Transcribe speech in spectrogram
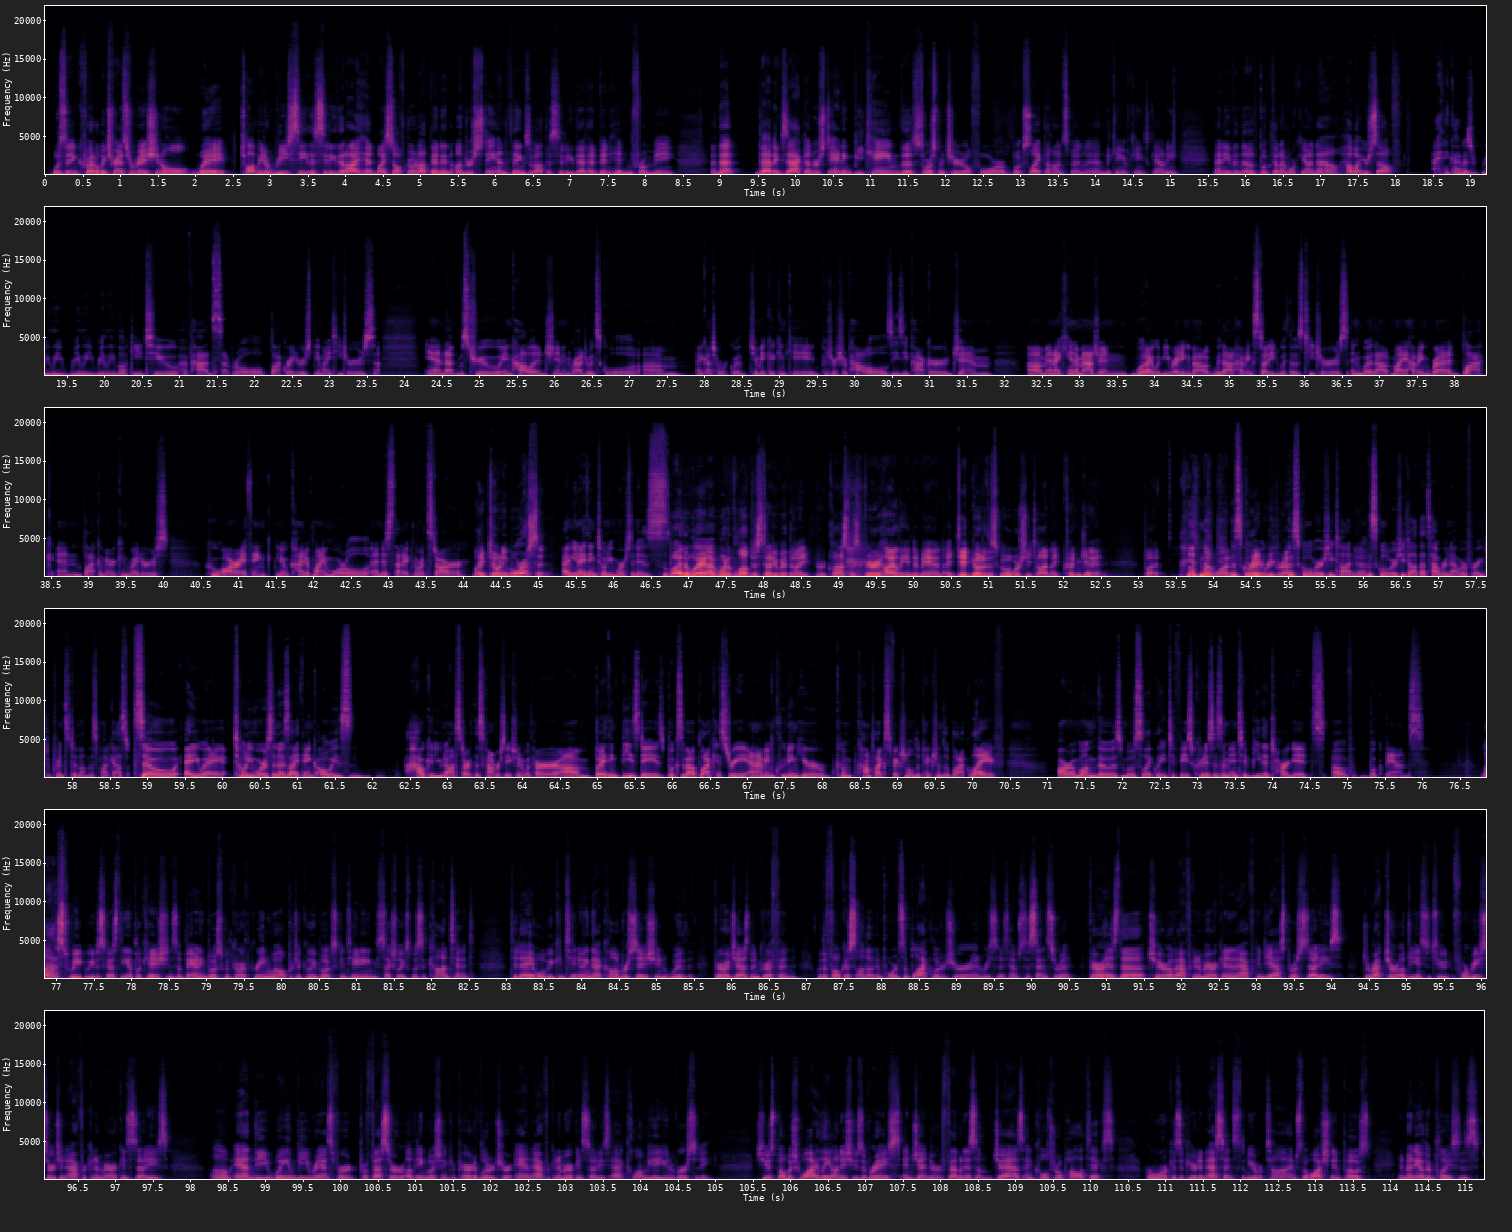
was an incredibly transformational way taught me to re-see the city that I had myself grown up in and understand things about the city that had been hidden from me and that that exact understanding became the source material for books like The Huntsman and The King of Kings County and even the book that I'm working on now. How about yourself? I think I was really, really, really lucky to have had several Black writers be my teachers. And that was true in college and in graduate school. Um, I got to work with Jamaica Kincaid, Patricia Powell, ZZ Packer, Jim. Um, and I can't imagine what I would be writing about without having studied with those teachers and without my having read Black and Black American writers who are, I think, you know, kind of my moral and aesthetic North Star. Like Toni Morrison. I mean, I think Toni Morrison is. Who, by the, the way, I would have loved to study with, and I, her class was very highly in demand. I did go to the school where she taught, and I couldn't get in. But it's my one the school, great regret. The school where she taught. Yeah. The school where she taught. That's how we're now referring to Princeton on this podcast. So, anyway, Toni Morrison is, I think, always how could you not start this conversation with her? Um, but I think these days, books about Black history, and I'm including here com- complex fictional depictions of Black life, are among those most likely to face criticism and to be the targets of book bans. Last week, we discussed the implications of banning books with Garth Greenwell, particularly books containing sexually explicit content. Today, we'll be continuing that conversation with Farah Jasmine Griffin with a focus on the importance of black literature and recent attempts to censor it. Farah is the chair of African American and African Diaspora Studies, director of the Institute for Research in African American Studies, um, and the William B. Ransford Professor of English and Comparative Literature and African American Studies at Columbia University. She has published widely on issues of race and gender, feminism, jazz, and cultural politics. Her work has appeared in Essence, the New York Times, the Washington Post, and many other places.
